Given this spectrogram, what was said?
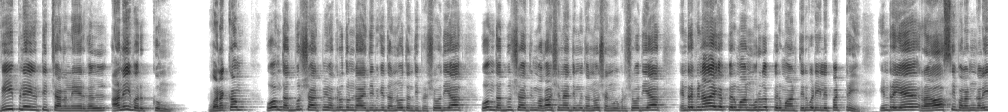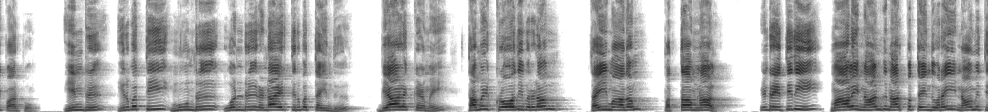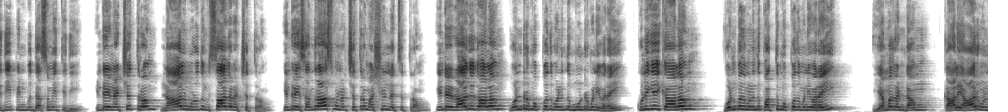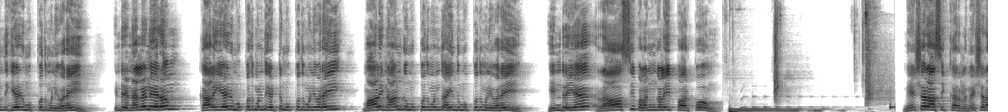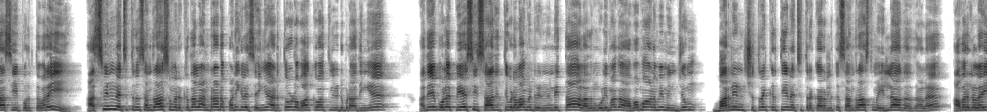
We play YouTube channel நேயர்கள் அனைவருக்கும் வணக்கம். ஓம் தத்புருஷாத்மி வக்ரதுண்டாய திமிக்கு தன்னோ தந்தி பிரசோதியாத் ஓம் தத்புருஷாத்மி மகாசனாய திமிக்கு தன்னோ சண்முக பிரசோதியாத் என்ற விநாயகப் பெருமான் முருகப் பெருமான் திருவடிகளை பற்றி இன்றைய ராசி பலன்களை பார்ப்போம். இன்று இருபத்தி மூன்று ஒன்று ரெண்டாயிரத்தி இருபத்தைந்து வியாழக்கிழமை தமிழ் குரோதி வருடம் தை மாதம் பத்தாம் நாள். இன்றைய திதி மாலை நான்கு நாற்பத்தைந்து வரை நவமி திதி பின்பு தசமி திதி. இன்றைய நட்சத்திரம் நாள் முழுவதும் விசாக நட்சத்திரம். இன்றைய சந்திராஸ்ம நட்சத்திரம் அஸ்வின் நட்சத்திரம். இன்றைய ராகு காலம் ஒன்று முப்பது மணிந்து மூன்று மணி வரை. குளிகை காலம் ஒன்பது மணிந்து பத்து முப்பது மணி வரை. யமகண்டம் காலை ஆறு மணிந்து ஏழு முப்பது மணி வரை. இன்றைய நல்ல நேரம் காலை ஏழு முப்பது மணிந்து எட்டு முப்பது மணி வரை. மாலை நான்கு முப்பது மணிந்து ஐந்து முப்பது மணி வரை. இன்றைய ராசி பலன்களை பார்ப்போம். மேஷராசிக்காரர்கள் மேஷராசியை பொறுத்தவரை அஸ்வினி நட்சத்திரம் சந்திராசம் இருக்கிறதால அன்றாட பணிகளை செய்யுங்க. அடுத்தோட வாக்குவாதத்தில் ஈடுபடாதீங்க. அதே போல பேசி சாதித்து விடலாம் என்று நினைத்தால் அதன் மூலியமாக அவமானமே மிஞ்சும். பரணி நட்சத்திரம் கிருத்திய நட்சத்திரக்காரர்களுக்கு சந்திராஸ்தமம் இல்லாததால் அவர்களை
